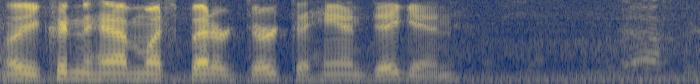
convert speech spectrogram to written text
Well, you couldn't have much better dirt to hand dig in. Yeah. Sure,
